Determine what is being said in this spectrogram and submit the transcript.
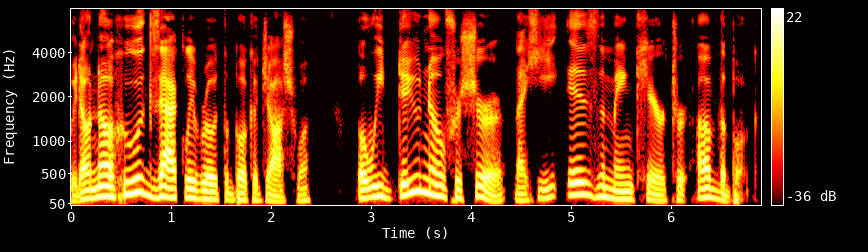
We don't know who exactly wrote the book of Joshua, but we do know for sure that he is the main character of the book.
